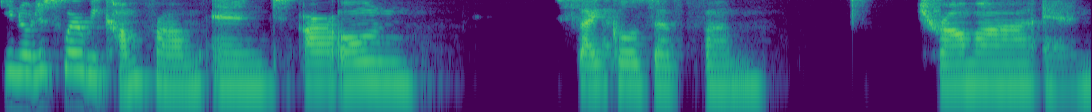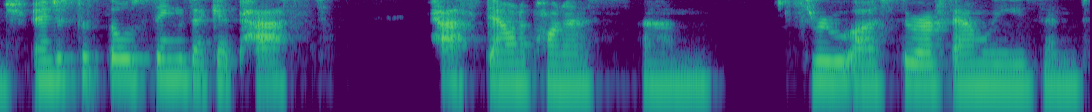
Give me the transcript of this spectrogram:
you know just where we come from and our own cycles of um, trauma and and just those things that get passed passed down upon us. Um, through us, through our families, and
